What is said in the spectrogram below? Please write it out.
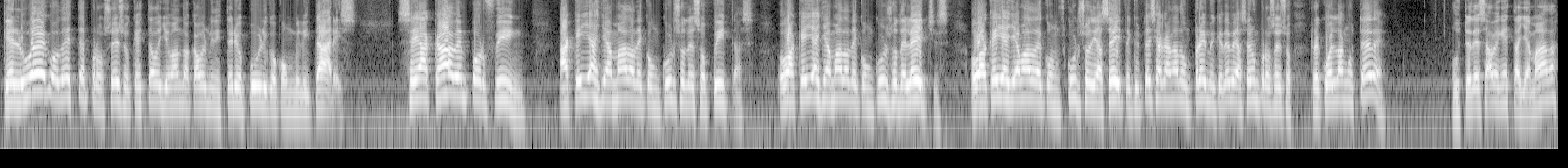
que luego de este proceso que ha estado llevando a cabo el Ministerio Público con militares, se acaben por fin aquellas llamadas de concurso de sopitas, o aquellas llamadas de concurso de leches, o aquellas llamadas de concurso de aceite, que usted se ha ganado un premio y que debe hacer un proceso. ¿Recuerdan ustedes? Ustedes saben esta llamada.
